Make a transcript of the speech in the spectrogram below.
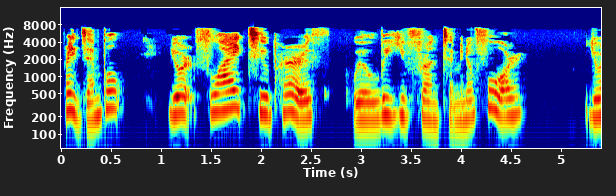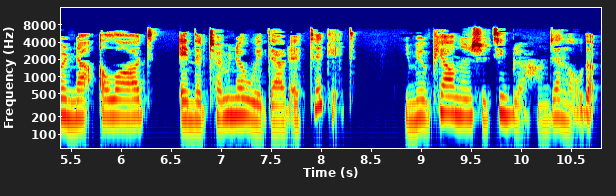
For example, your flight to Perth will leave from Terminal 4. You are not allowed in the terminal without a ticket. 你没有票呢，是进不了航站楼的。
